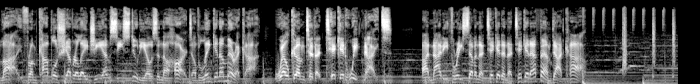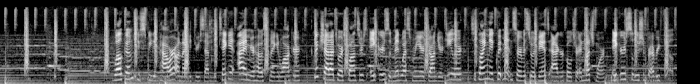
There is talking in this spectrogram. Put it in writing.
Live from Copple Chevrolet GMC studios in the heart of Lincoln, America. Welcome to the Ticket Weeknights on 937 The Ticket and theticketfm.com. Welcome to Speed and Power on 93.7 The Ticket. I am your host, Megan Walker. Quick shout out to our sponsors, Acres, the Midwest Premier John Deere dealer, supplying the equipment and service to advance agriculture and much more. Acres, solution for every field.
